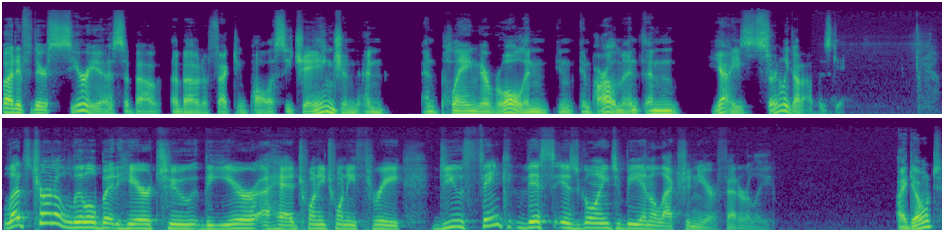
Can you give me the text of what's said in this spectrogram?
But if they're serious about, about affecting policy change and, and and playing their role in, in, in Parliament. And yeah, he's certainly got up his game. Let's turn a little bit here to the year ahead, 2023. Do you think this is going to be an election year federally? I don't.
